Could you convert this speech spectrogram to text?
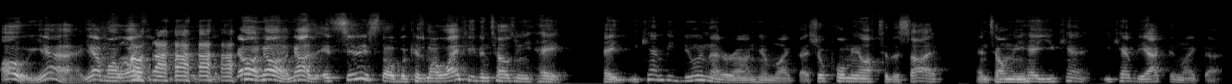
Oh yeah, yeah. My wife. no, no, no. It's serious though because my wife even tells me, "Hey, hey, you can't be doing that around him like that." She'll pull me off to the side and tell me, "Hey, you can't, you can't be acting like that,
